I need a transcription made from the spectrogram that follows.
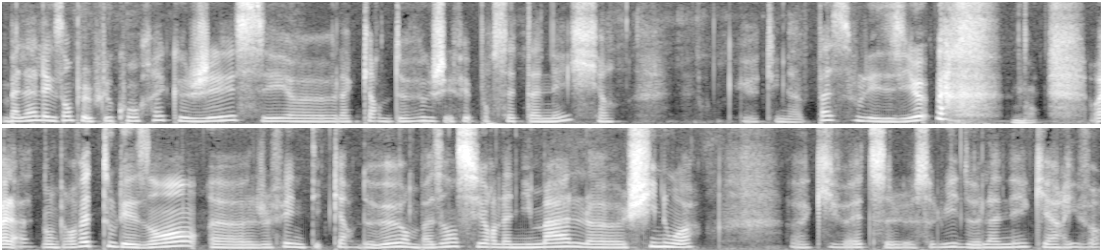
bah là, l'exemple le plus concret que j'ai, c'est euh, la carte de vœux que j'ai fait pour cette année, que tu n'as pas sous les yeux. Non. voilà, donc en fait, tous les ans, euh, je fais une petite carte de vœux en basant sur l'animal chinois, qui va être ce- celui de l'année qui arrive.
